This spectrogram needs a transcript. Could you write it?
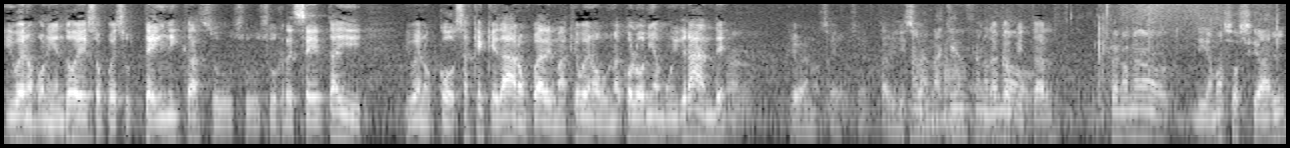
y bueno, poniendo eso, pues sus técnicas, su, su, su receta y, y bueno, cosas que quedaron. Pues además que bueno, una colonia muy grande Claro. que bueno, se, se estabilizó Bueno, además que hay un en la fenómeno- capital. un fenómeno, digamos, social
